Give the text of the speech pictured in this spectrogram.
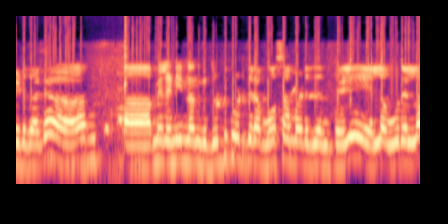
ಹಿಡಿದಾಗ ಆಮೇಲೆ ನೀನು ನನಗೆ ದುಡ್ಡು ಕೊಡ್ತೀರಾ, ಮೋಸ ಮಾಡಿದೆ ಅಂತ ಹೇಳಿ ಎಲ್ಲ ಊರೆಲ್ಲ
